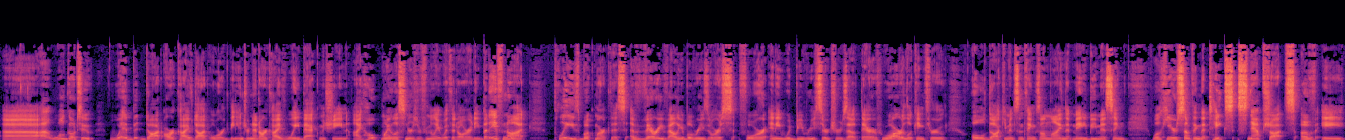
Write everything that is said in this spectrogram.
uh, we'll go to web.archive.org, the Internet Archive Wayback Machine. I hope my listeners are familiar with it already, but if not, please bookmark this. A very valuable resource for any would be researchers out there who are looking through old documents and things online that may be missing. Well, here's something that takes snapshots of a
